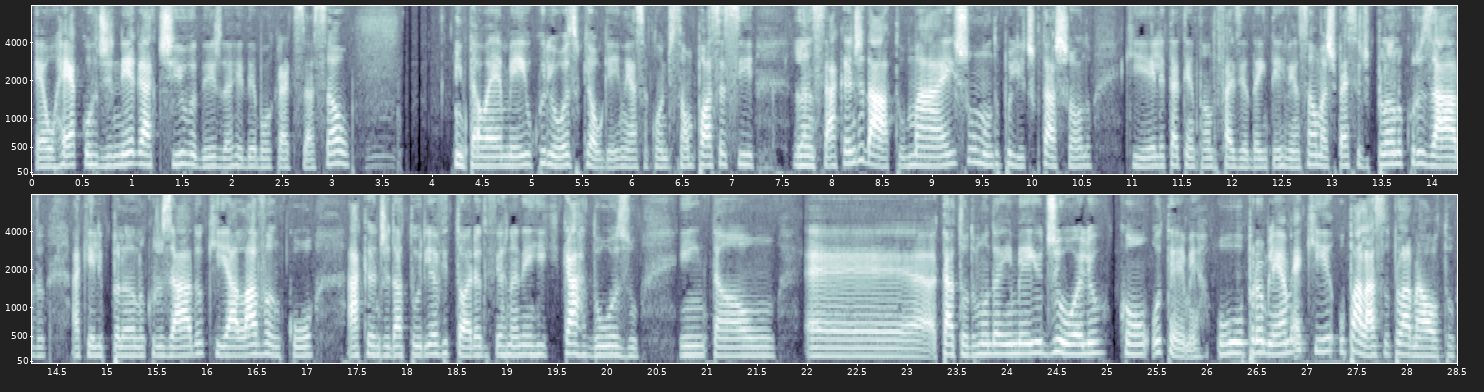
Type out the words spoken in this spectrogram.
é o recorde negativo desde a redemocratização. Então é meio curioso que alguém nessa condição possa se lançar candidato, mas o mundo político está achando que ele está tentando fazer da intervenção uma espécie de plano cruzado, aquele plano cruzado que alavancou a candidatura e a vitória do Fernando Henrique Cardoso. Então, é, tá todo mundo aí meio de olho com o Temer. O problema é que o Palácio do Planalto,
